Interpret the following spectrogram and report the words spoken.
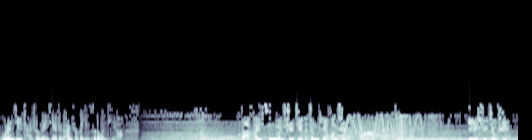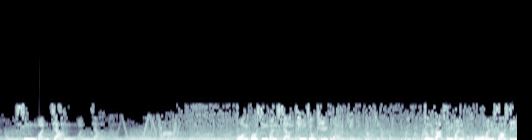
无人机产生的一些这个安全和隐私的问题啊。打开新闻世界的正确方式，也许就是新闻家。新闻家。广播新闻想听就听，重大新闻图文刷新，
